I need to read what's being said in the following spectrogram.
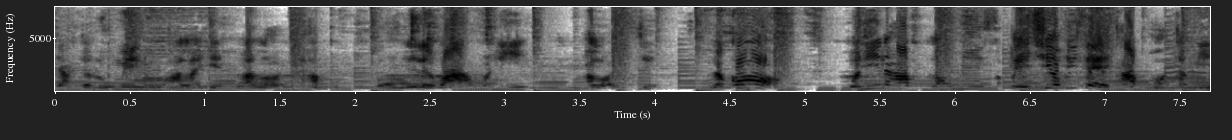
อยากจะรู้เมนูอะไรเด็ดอร่อยนะครับบอกได้เลยว่าวันนี้อร่อยจริงแล้วก็วันนี้นะครับเรามี special พิเศษครับเพราะจะมี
